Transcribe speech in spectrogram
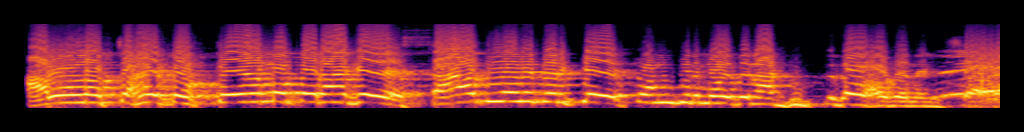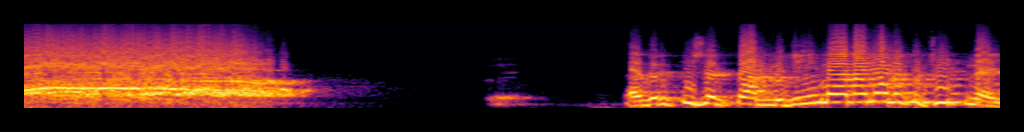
আল্লাহ চাহে তো কেয়ামতের আগে সাদিয়ানিদেরকে টঙ্গির ময়দানে আর ঢুকতে দেওয়া হবে না ইনশাআল্লাহ তাদের কিসের তাবলিগ ইমান আমলে তো ঠিক নাই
